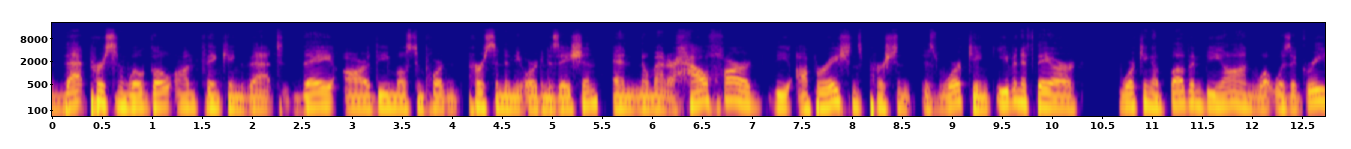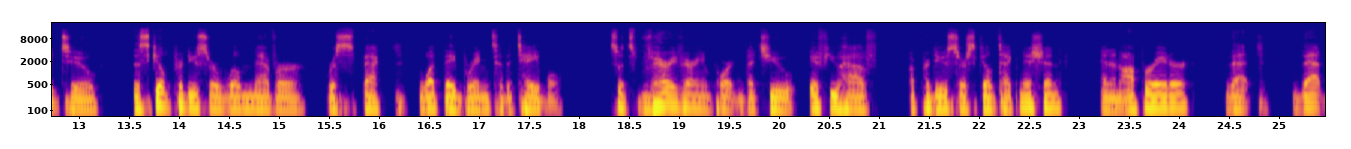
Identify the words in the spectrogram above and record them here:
that person will go on thinking that they are the most important person in the organization. And no matter how hard the operations person is working, even if they are working above and beyond what was agreed to, the skilled producer will never respect what they bring to the table. So it's very, very important that you, if you have a producer, skilled technician, and an operator, that that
